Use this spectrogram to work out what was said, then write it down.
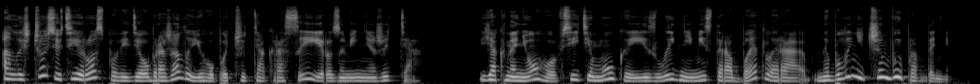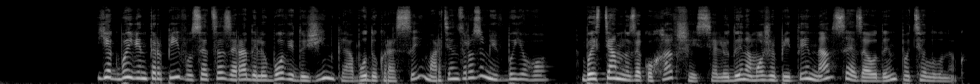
Але щось у цій розповіді ображало його почуття краси і розуміння життя. Як на нього, всі ті муки і злидні містера Бетлера не були нічим виправдані. Якби він терпів усе це заради любові до жінки або до краси, Мартін зрозумів би його. Безтямно закохавшись, людина може піти на все за один поцілунок,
